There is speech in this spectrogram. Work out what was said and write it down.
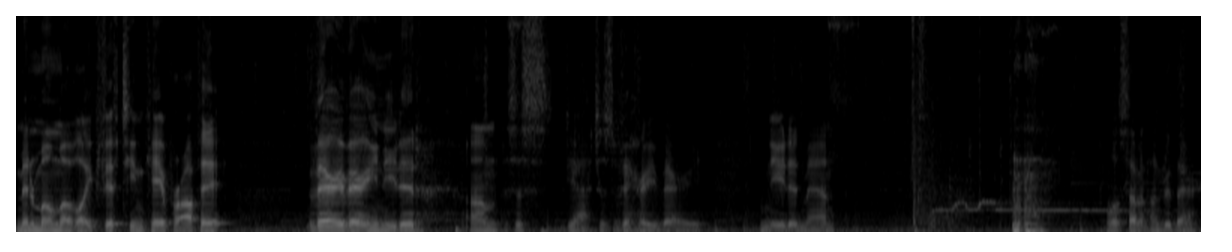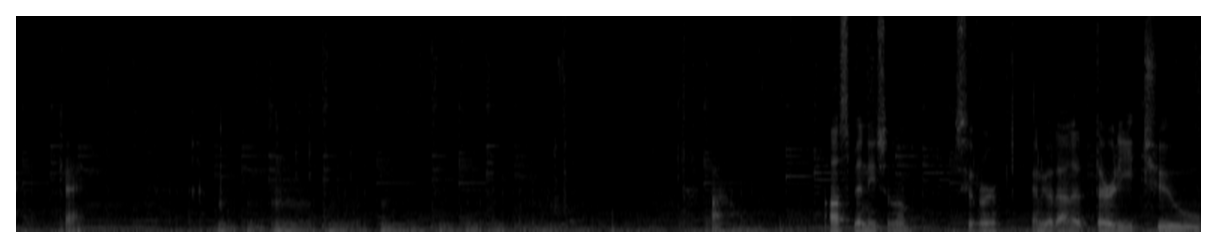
minimum of like 15k profit, very very needed. Um, this is yeah, just very very needed, man. a little 700 there. Okay. I'll spin each of them. So we're gonna go down to 32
